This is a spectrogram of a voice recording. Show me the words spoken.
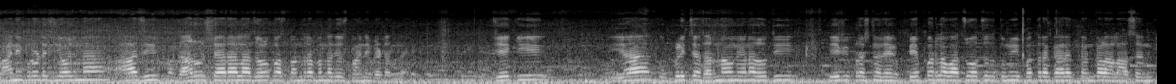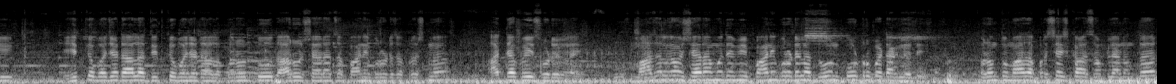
पाणी पुरवठ्याची योजना आजही धारूर शहराला जवळपास पंधरा पंधरा दिवस पाणी भेटत नाही. जे की या उपळीच्या धरणाहून येणार होती ते बी प्रश्न रे पेपरला वाचू वाचू तर तुम्ही पत्रकारात कंटाळा आला असेल की इतकं बजेट आलं तितकं बजेट आलं. परंतु धारूर शहराचा पाणी पुरवठ्याचा प्रश्न अद्यापही सोडेल नाही. माजलगाव शहरामध्ये मी पाणी पुरवठ्याला दोन कोटी रुपये टाकले होते. परंतु माझा प्रशास काळ संपल्यानंतर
